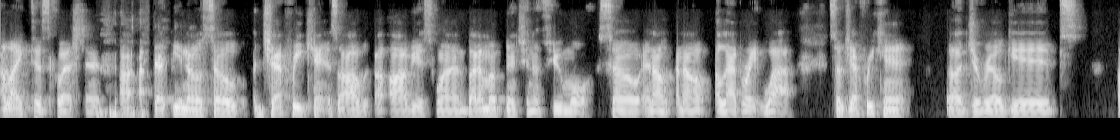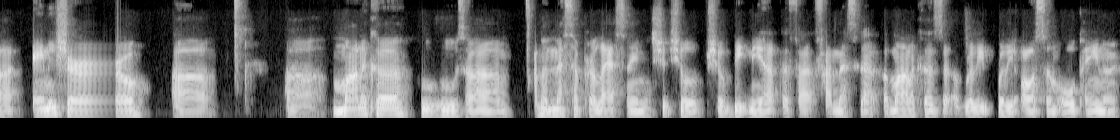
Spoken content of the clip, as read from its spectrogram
I like this question. uh, you know, so Jeffrey Kent is an obvious one, but I'm gonna mention a few more. So, and I'll and I'll elaborate why. So Jeffrey Kent, uh, Jerrell Gibbs, uh, Amy Sherald, uh, uh, Monica, who, who's um, I'm gonna mess up her last name, and she, she'll she'll beat me up if I if I mess it up. But Monica's a really really awesome old painter.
